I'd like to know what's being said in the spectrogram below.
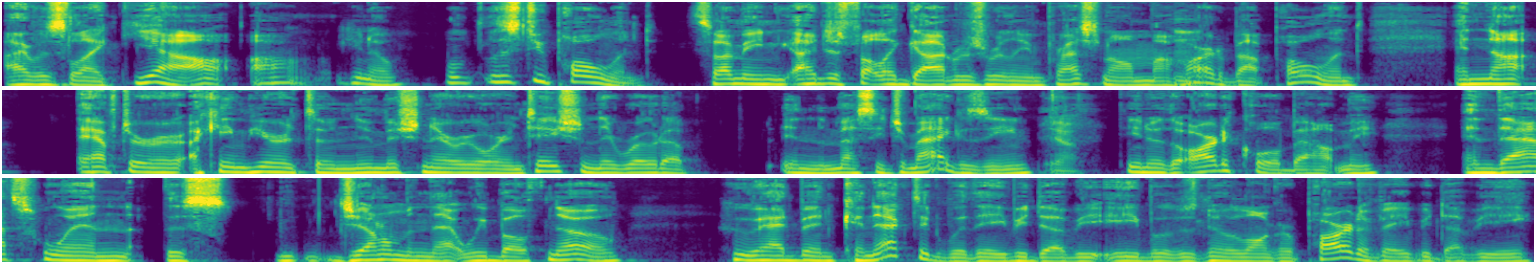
I was like, yeah, I'll, I'll, you know, well, let's do Poland. So, I mean, I just felt like God was really impressing on my hmm. heart about Poland. And not after I came here at the new missionary orientation, they wrote up in the Message magazine, Yeah. you know, the article about me. And that's when this gentleman that we both know, who had been connected with ABWE but was no longer part of ABWE,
